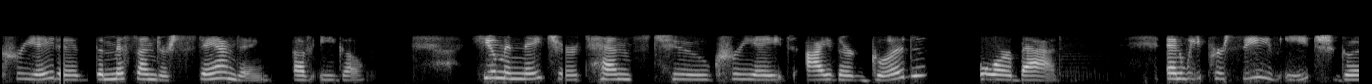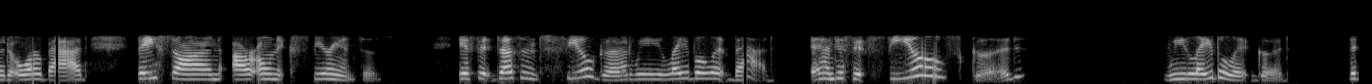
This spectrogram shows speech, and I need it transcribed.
created the misunderstanding of ego. Human nature tends to create either good or bad. And we perceive each, good or bad, based on our own experiences. If it doesn't feel good, we label it bad. And if it feels good, we label it good. The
